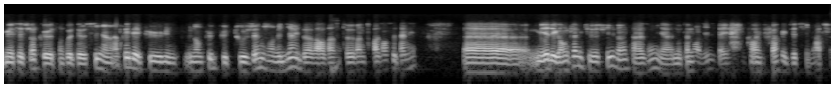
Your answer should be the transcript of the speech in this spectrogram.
Mais c'est sûr que ton côté aussi. Hein. Après, il est plus non plus plus tout jeune, j'ai envie de dire. Il doit avoir 20, 23 ans cette année. Euh, mais il y a des grands clubs qui le suivent. Hein, T'as raison. Il y a notamment Lille, d'ailleurs, encore une fois, avec Jesse March,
